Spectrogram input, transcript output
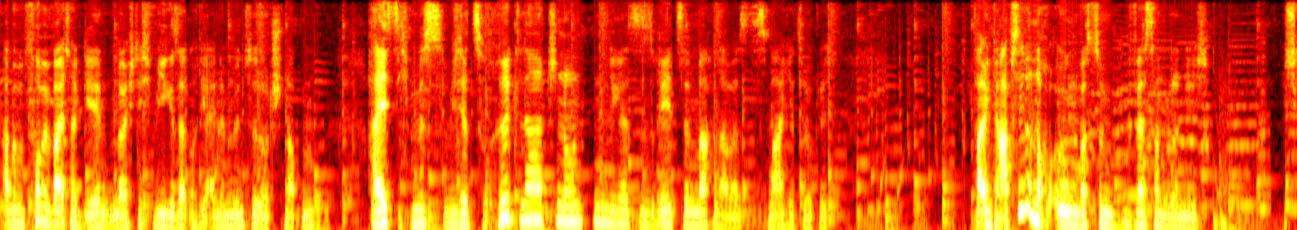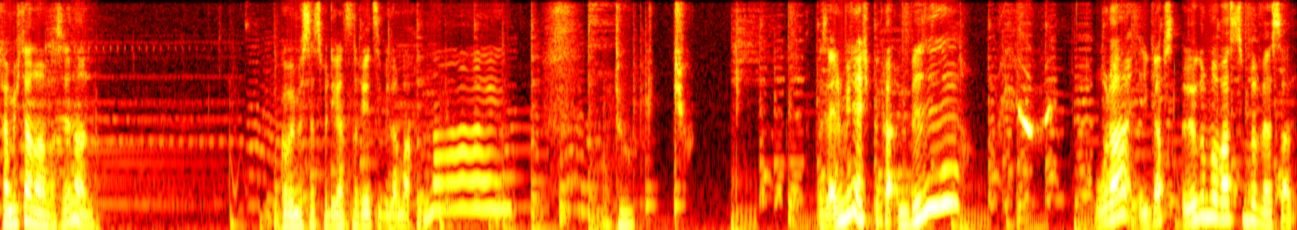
Aber bevor wir weitergehen, möchte ich, wie gesagt, noch die eine Münze dort schnappen. Heißt, ich muss wieder zurücklatschen unten, die ganzen Rätsel machen, aber das, das mache ich jetzt wirklich. Vor allem, gab es hier noch irgendwas zum Bewässern oder nicht? Ich kann mich da noch an was erinnern. Oh Gott, wir müssen jetzt mal die ganzen Rätsel wieder machen. Nein! Du, du, du. Also entweder ich bin gerade im Bild. Oder hier gab es irgendwo was zu bewässern.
